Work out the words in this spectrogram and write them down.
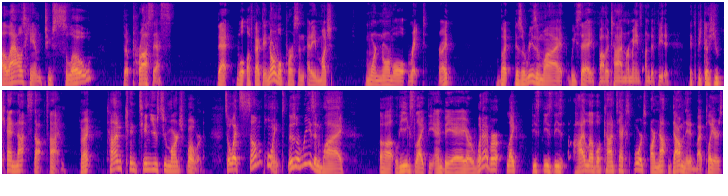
allows him to slow the process that will affect a normal person at a much more normal rate, right? But there's a reason why we say Father Time remains undefeated. It's because you cannot stop time, right? Time continues to march forward. So at some point, there's a reason why uh, leagues like the NBA or whatever, like these these these high level contact sports are not dominated by players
